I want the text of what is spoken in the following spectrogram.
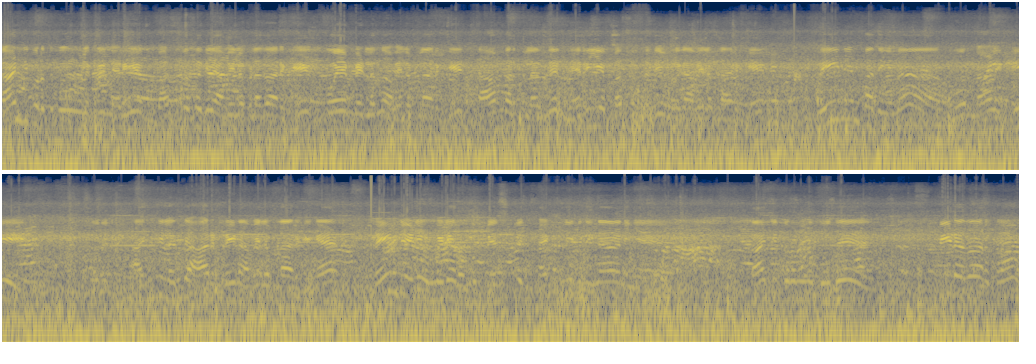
காஞ்சிபுரத்துக்கு உங்களுக்கு நிறைய பஸ் வசதி அவைலபிளாக தான் இருக்குது கோயம்பேடுலேருந்து அவைலபிளாக இருக்குது தாம்பரத்துலேருந்து நிறைய பஸ் வசதி உங்களுக்கு அவைலபிளாக இருக்குது ட்ரெயினுன்னு பார்த்தீங்கன்னா ஒரு நாளைக்கு ஒரு அஞ்சுலேருந்து ஆறு ட்ரெயின் அவைலபிளாக இருக்குங்க. ட்ரெயின் ஜேர்னி உண்மையிலே ரொம்ப பெஸ்ட்டு ஆக்சுவலி பார்த்தீங்கன்னா நீங்கள் காஞ்சிபுரம்னு போது ஸ்பீடாக தான் இருக்கும்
